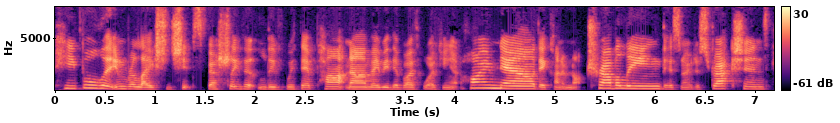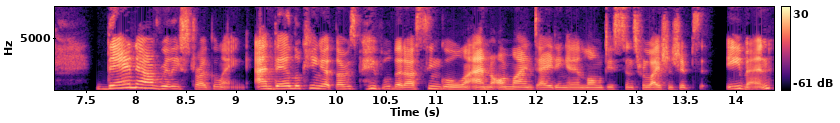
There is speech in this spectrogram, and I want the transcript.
people that in relationships, especially that live with their partner, maybe they're both working at home now, they're kind of not traveling, there's no distractions, they're now really struggling. And they're looking at those people that are single and online dating and in long distance relationships, even,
